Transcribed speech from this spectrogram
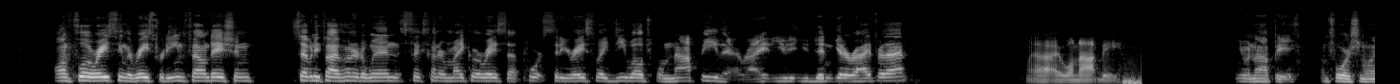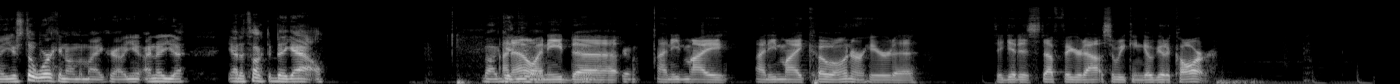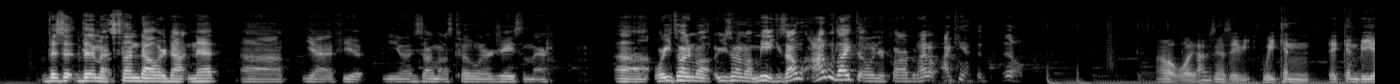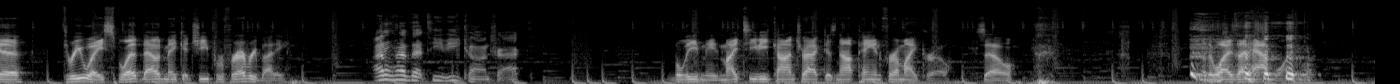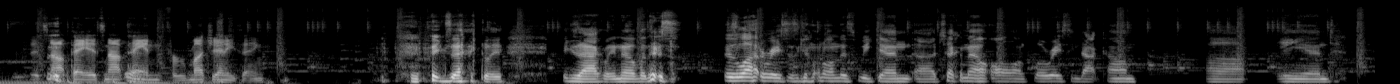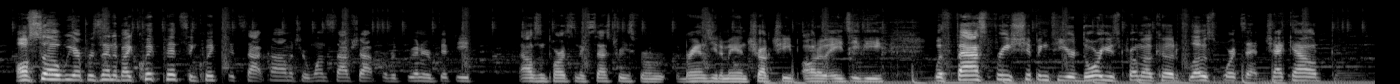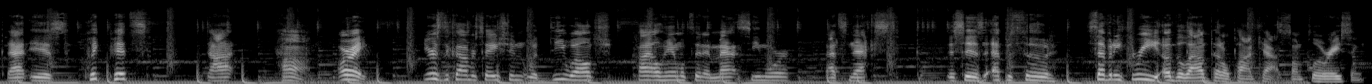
on FloRacing, the Race for Dean Foundation. 7500 to win, 600 micro race at Port City Raceway. D Welch will not be there, right? You you didn't get a ride for that? Uh, I will not be. You will not be. Unfortunately, you're still working on the micro. You, I know you you had to talk to Big Al. I know. I need. Uh, I need my. I need my co-owner here to to get his stuff figured out so we can go get a car. Visit them at sundollar.net. Uh, yeah, if you you know he's talking about his co-owner Jason there. Uh, or are you talking about? Are you talking about me? Because I, I would like to own your car, but I don't. I can't fit the bill. Oh well, I was gonna say we can. It can be a three-way split. That would make it cheaper for everybody. I don't have that TV contract believe me, my TV contract is not paying for a micro. So otherwise, I have one. It's not paying. It's not paying for much anything. exactly, exactly. No, but there's there's a lot of races going on this weekend. Uh, check them out all on floracing.com. Uh, and also, we are presented by Quick Pits and QuickPits.com. It's your one-stop shop for over 350 thousand parts and accessories for the brands you demand. Truck Jeep auto ATV with fast free shipping to your door. Use promo code FLOSPORTS at checkout. That is quickpits.com. All right, here's the conversation with D. Welch, Kyle Hamilton, and Matt Seymour. That's next. This is episode 73 of the Loud Pedal podcast on FloRacing.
